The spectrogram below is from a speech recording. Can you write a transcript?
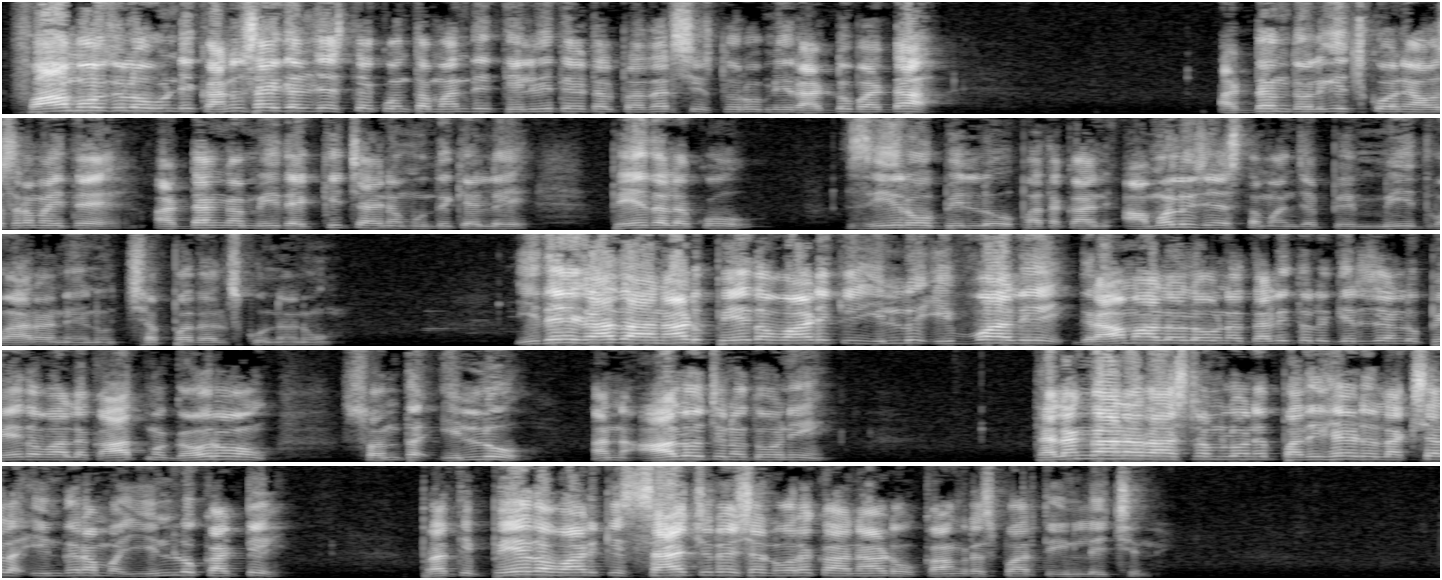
ఫామ్ హౌస్లో ఉండి కనుసైగలు చేస్తే కొంతమంది తెలివితేటలు ప్రదర్శిస్తారు మీరు అడ్డుపడ్డా అడ్డం తొలగించుకొని అవసరమైతే అడ్డంగా మీద ఎక్కించి ఆయన ముందుకెళ్ళి పేదలకు జీరో బిల్లు పథకాన్ని అమలు చేస్తామని చెప్పి మీ ద్వారా నేను చెప్పదలుచుకున్నాను. ఇదే కాదు ఆనాడు పేదవాడికి ఇల్లు ఇవ్వాలి. గ్రామాలలో ఉన్న దళితులు గిరిజనులు పేదవాళ్ళకు ఆత్మ గౌరవం సొంత ఇల్లు అన్న ఆలోచనతోని తెలంగాణ రాష్ట్రంలోనే పదిహేడు లక్షల ఇందిరమ్మ ఇండ్లు కట్టి ప్రతి పేదవాడికి శాచురేషన్ వరకు ఆనాడు కాంగ్రెస్ పార్టీ ఇండ్లు ఇచ్చింది.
